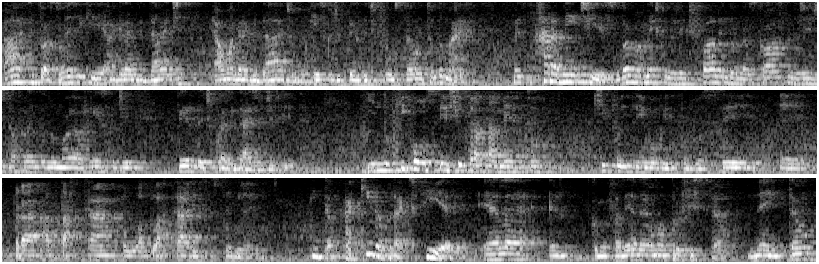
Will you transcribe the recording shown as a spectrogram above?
há situações em que a gravidade é uma gravidade, um risco de perda de função e tudo mais. Mas raramente isso. Normalmente, quando a gente fala em dor nas costas, a gente está falando do maior risco de perda de qualidade de vida. E no que consiste o tratamento que foi desenvolvido por você é, para atacar ou aplacar esses problemas? Então, a quiropraxia, ela, como eu falei, ela é uma profissão, né? Então,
